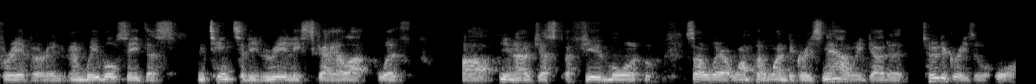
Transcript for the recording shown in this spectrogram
forever. And, and we will see this intensity really scale up with, uh, you know, just a few more. So we're at 1.1 degrees now, we go to two degrees or, or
